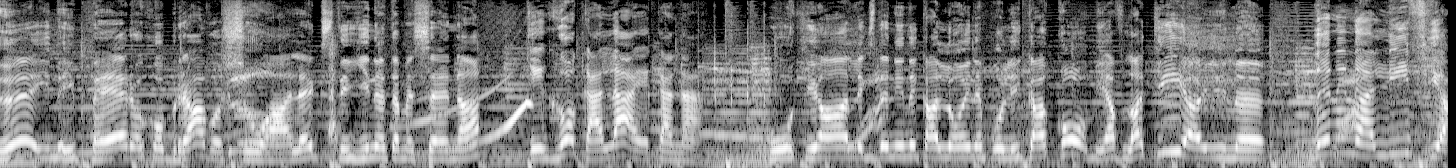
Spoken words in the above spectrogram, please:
Ναι, είναι υπέροχο, μπράβο σου, Άλεξ. Τι γίνεται με σένα; Κι εγώ καλά έκανα. Όχι, Άλεξ, δεν είναι καλό, είναι πολύ κακό. Μια βλακεία είναι. Δεν είναι αλήθεια.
